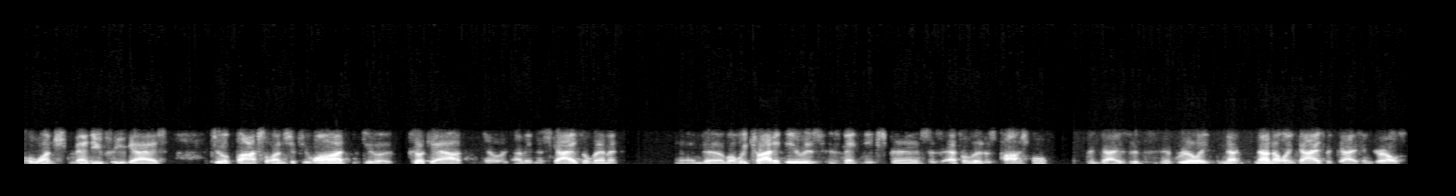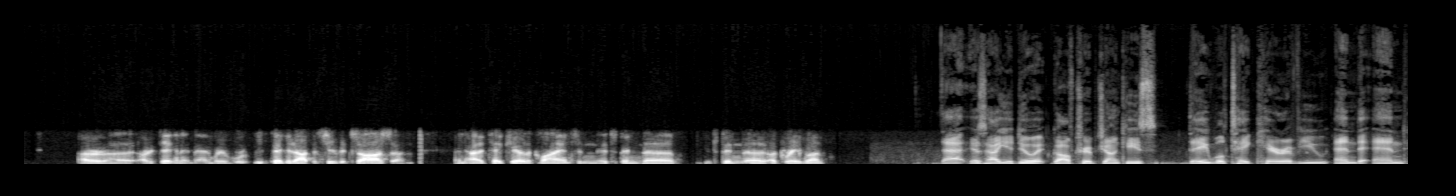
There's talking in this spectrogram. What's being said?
a, lunch menu for you guys. Do a box lunch if you want. Do a cookout. You know, I mean, the sky's the limit. And uh, what we try to do is, is make the experience as effortless as possible. The guys have, really not not only guys but guys and girls are uh, are digging it, man. We're, we figured out the secret sauce on and how to take care of the clients, and it's been uh, it's been a, a great run. That is how you do it, golf trip junkies. They will take care of you end to end.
